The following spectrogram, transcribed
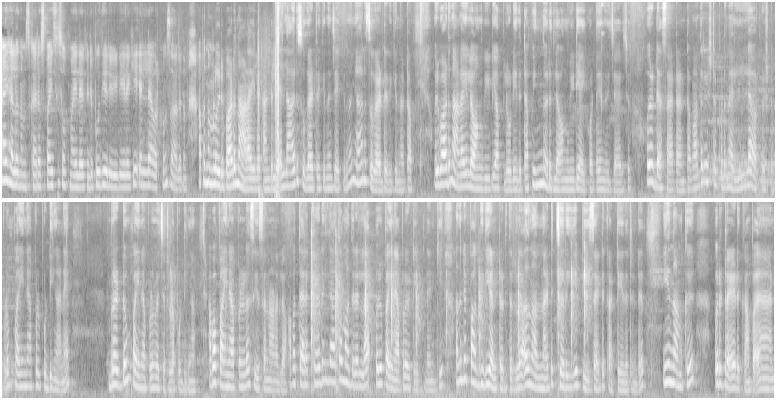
Hi hello നമസ്കാരം. Spices of my ലൈഫിന്റെ പുതിയൊരു വീഡിയോയിലേക്ക് എല്ലാവർക്കും സ്വാഗതം. അപ്പം നമ്മൾ ഒരുപാട് നാളായില്ല കണ്ടില്ല? എല്ലാവരും സുഖമായിട്ടിരിക്കുന്നു വിചാരിക്കുന്നു. ഞാനും സുഖമായിട്ടിരിക്കുന്നു കേട്ടോ ഒരുപാട് നാളായി ലോങ് വീഡിയോ അപ്ലോഡ് ചെയ്തിട്ട്. അപ്പോൾ ഇന്നൊരു ലോങ് വീഡിയോ ആയിക്കോട്ടെ എന്ന് വിചാരിച്ചു. ഒരു ഡെസേർട്ടാണ് കേട്ടോ മധുരം ഇഷ്ടപ്പെടുന്ന എല്ലാവർക്കും ഇഷ്ടപ്പെടും. പൈനാപ്പിൾ പുഡിംഗ് ആണേ. ബ്രെഡും പൈനാപ്പിളും വെച്ചിട്ടുള്ള പുഡിങ്ങാണ് അപ്പോൾ പൈനാപ്പിളിന്റെ സീസൺ ആണല്ലോ. അപ്പോൾ തിരക്കേടില്ലാത്ത മധുരമുള്ള ഒരു പൈനാപ്പിൾ കിട്ടിയിട്ടുണ്ട് എനിക്ക്. അതിന്റെ പകുതിയാണ് ട്ടോ എടുത്തിട്ടുള്ളത്. അത് നന്നായിട്ട് ചെറിയ പീസായിട്ട് കട്ട് ചെയ്തിട്ടുണ്ട്. ഇനി നമുക്ക് ഒരു ട്രേ എടുക്കാം.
